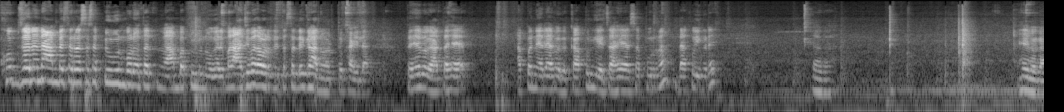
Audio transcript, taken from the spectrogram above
खूप जण ना आंब्याचा रस असा पिळून बनवतात आंबा पिळून वगैरे मला अजिबात आवडते तसं लय घाण वाटतं खायला. तर हे बघा आता हे आपण याला बघा कापून घ्यायचं आहे असं पूर्ण. दाखव इकडे. बघा. हे बघा.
